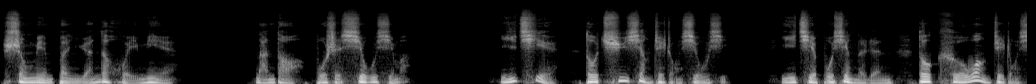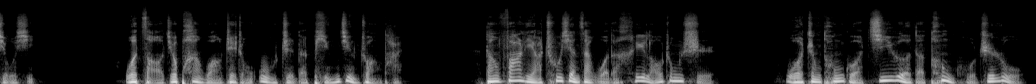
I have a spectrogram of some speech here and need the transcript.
生命本源的毁灭，难道不是休息吗？一切都趋向这种休息。一切不幸的人都渴望这种休息，我早就盼望这种物质的平静状态。当法利亚出现在我的黑牢中时，我正通过饥饿的痛苦之路，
